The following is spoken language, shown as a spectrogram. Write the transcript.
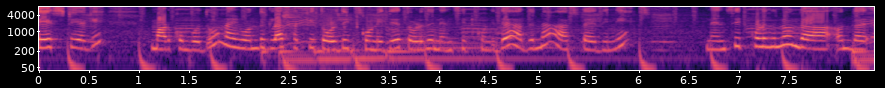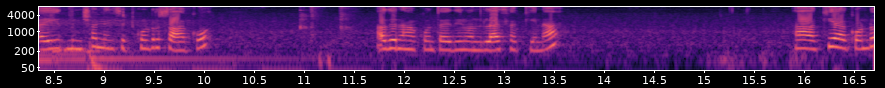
ಟೇಸ್ಟಿಯಾಗಿ ಮಾಡ್ಕೊಬೋದು. ನಾನು ಒಂದು ಗ್ಲಾಸ್ ಅಕ್ಕಿ ತೊಳೆದಿಟ್ಕೊಂಡಿದ್ದೆ ತೊಳೆದು ನೆನೆಸಿಟ್ಕೊಂಡಿದ್ದೆ. ಅದನ್ನು ಹಾಕ್ತಾಯಿದ್ದೀನಿ ನೆನೆಸಿಟ್ಕೊಳ್ಳೋದನ್ನು ಒಂದು ಒಂದು ಐದು ನಿಮಿಷ ನೆನೆಸಿಟ್ಕೊಂಡ್ರೂ ಸಾಕು. ಅದನ್ನು ಹಾಕ್ಕೊತಾ ಇದ್ದೀನಿ ಒಂದು ಗ್ಲಾಸ್ ಅಕ್ಕಿನ. ಆ ಅಕ್ಕಿ ಹಾಕ್ಕೊಂಡು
